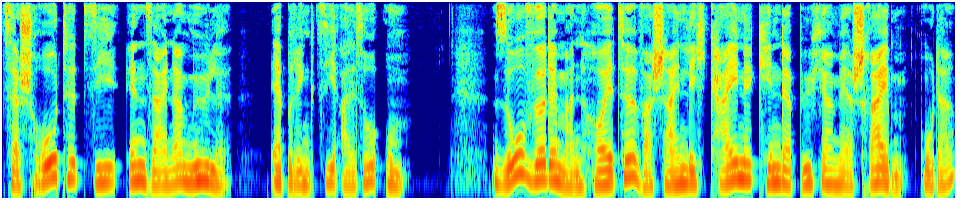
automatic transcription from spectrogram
zerschrotet sie in seiner Mühle, er bringt sie also um. So würde man heute wahrscheinlich keine Kinderbücher mehr schreiben, oder?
